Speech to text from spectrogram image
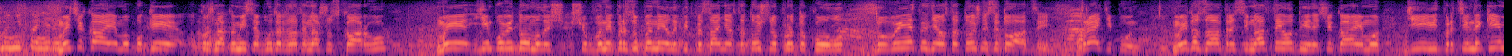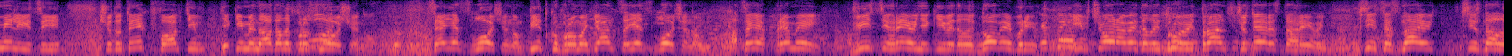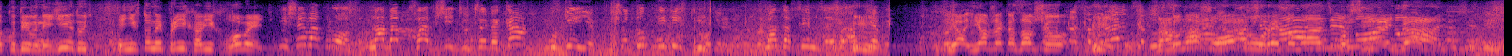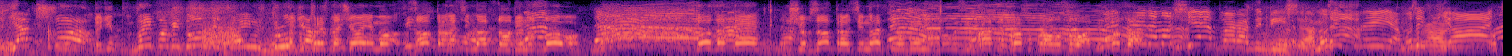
но никто не. Ми чекаємо, поки окружна комісія буде розглядати нашу скаргу. Ми їм повідомили, щоб вони призупинили підписання остаточного протоколу до вияснення остаточної ситуації. Третій пункт. Ми до завтра, 17 години, чекаємо дії від працівників міліції щодо тих фактів, які ми надали про злочин. Це є злочином. Підкуп громадян це є злочином. А це є прямий 200 гривень, які видали до виборів. І вчора видали другий транш 400 гривень. Всі це знають. Всі знали, куди вони їдуть, і ніхто не приїхав їх ловити. И еще вопрос. Надо сообщить у ЦВК, у Киев, что тут не действительно. Надо всем за- объявить. Я, я вже казав, що до нашого округу резонанс по всій. Майдан. Якщо Тоді, ви повідомте своїм друзям, тоді призначаємо завтра на 17 годину знову. Хто за те, щоб завтра о 17 годині знову зібрати, прошу проголосувати. Хто за? Рази більше, а може й три, а може й п'ять.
